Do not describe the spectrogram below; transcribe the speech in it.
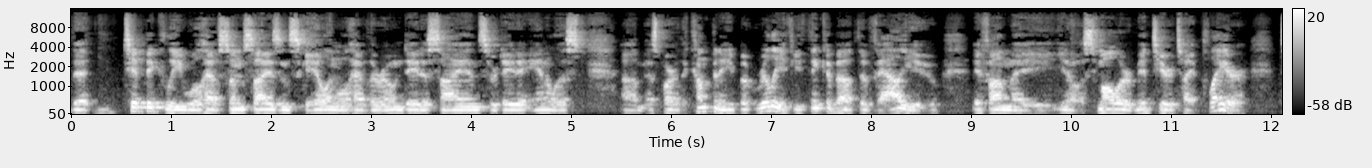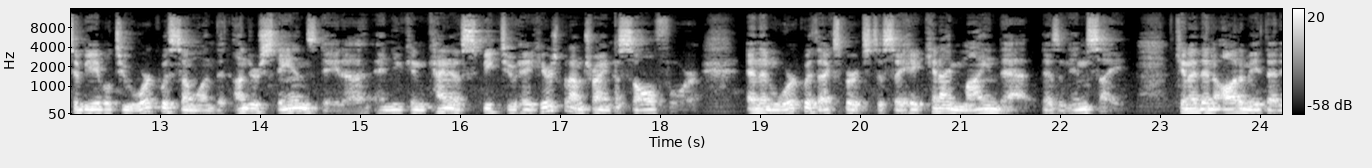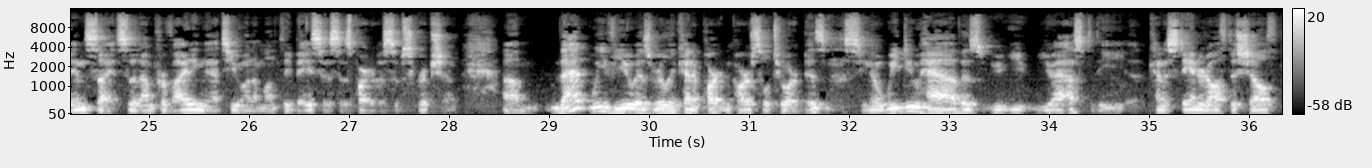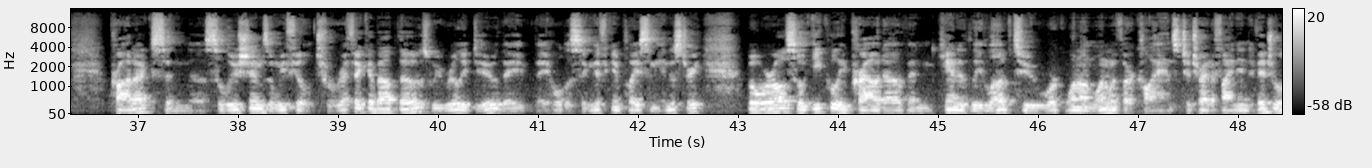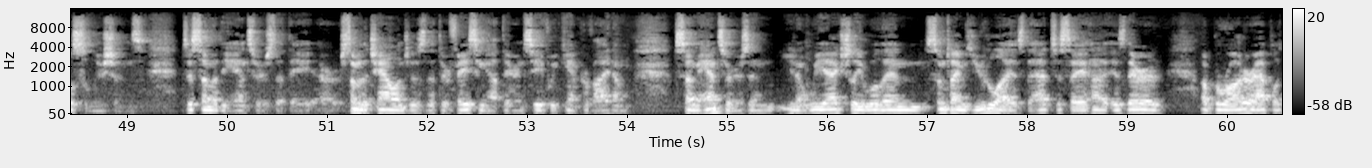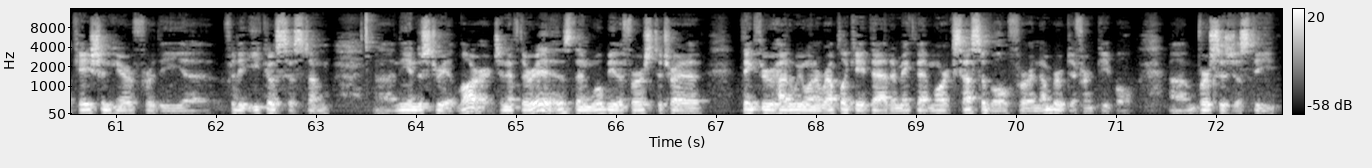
that typically will have some size and scale and will have their own data science or data analyst um, as part of the company. But really, if you think about the value, if I'm a you know a smaller mid tier type player, to be able to work with someone that understands data and you can kind of speak to, hey, here's what I'm trying to solve for and then work with experts to say, hey, can I mine that as an insight? Can I then automate that insight so that I'm providing that to you on a monthly basis as part of a subscription? Um, that we view as really kind of part and parcel to our business. You know, we do have, as you, you asked, the kind of standard off the shelf products and uh, solutions, and we feel terrific about those. We really do. They they hold a significant place in the industry, but we're also equally proud of and candidly love to work one on one with our clients to try to find individual solutions to some of the answers that they are, some of the challenges that they're facing out there, and see if we can't provide them some answers. And you know, we actually will then sometimes utilize that to say, huh, is there a broader application here for the uh, for the ecosystem uh, and the industry at large. And if there is, then we'll be the first to try to think through how do we want to replicate that and make that more accessible for a number of different people um, versus just the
